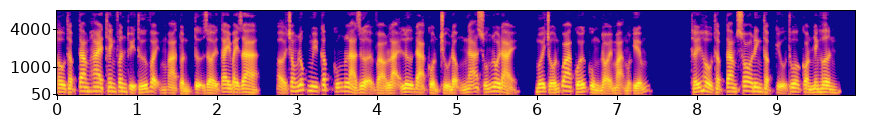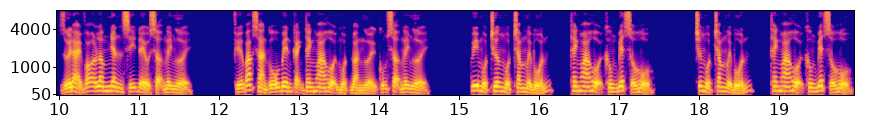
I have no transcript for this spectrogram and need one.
hầu thập tam hai thanh phân thủy thứ vậy mà tuần tự rời tay bay ra, ở trong lúc nguy cấp cũng là dựa vào lại lư đả cồn chủ động ngã xuống lôi đài, mới trốn qua cuối cùng đòi mạng một kiếm. Thấy hầu thập tam so đinh thập cựu thua còn nhanh hơn, dưới đài võ lâm nhân sĩ đều sợ ngây người phía bắc sàn gỗ bên cạnh thanh hoa hội một đoàn người cũng sợ ngây người. Q một chương một trăm mười bốn, thanh hoa hội không biết xấu hổ. Chương một trăm mười bốn, thanh hoa hội không biết xấu hổ.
